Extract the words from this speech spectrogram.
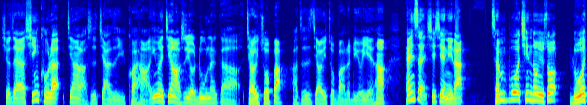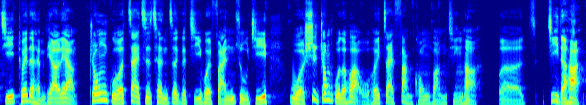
秀哉辛苦了，金安老师假日愉快哈，因为金老师有录那个交易周报啊，这是交易周报的留言哈，Hanson，谢谢你了。陈波清同学说：“逻辑推得很漂亮，中国再次趁这个机会反阻击。我是中国的话，我会再放空黄金哈。呃，记得哈，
